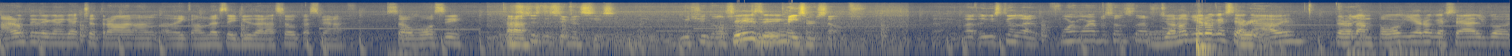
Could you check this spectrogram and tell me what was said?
I don't think they're gonna get to Thrawn un- like unless they do that Ahsoka spinoff. So we'll see. This Uh, is just the second season. Like, we should also Sí, sí. pace ourselves. Uh, we still got four more episodes left. Yo no quiero que se Three. acabe, pero Three. tampoco quiero que sea algo.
